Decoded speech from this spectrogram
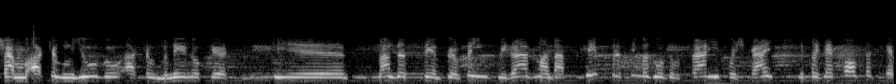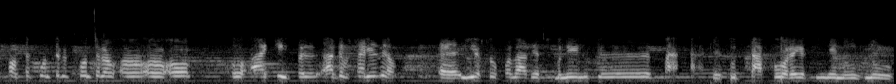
chamam aquele miúdo, aquele menino que, que manda sempre, ele tem cuidado, manda sempre para cima do adversário e depois cai, e depois é falta, é falta contra, contra o, o, o, a equipa adversária dele. Uh, e eu estou a falar desse menino que, pá, que tudo está a pôr esse menino no,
